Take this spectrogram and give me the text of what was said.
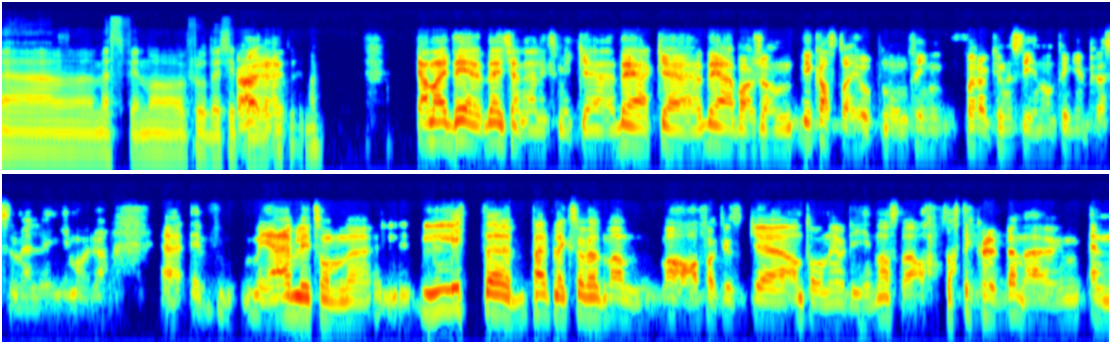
med Mesfin og Frode Ja, ja. Kippe? Ja, nei, det, det kjenner jeg liksom ikke. Det er, ikke, det er bare sånn Vi kasta i hop noen ting for å kunne si noen ting i en pressemelding i morgen. Eh, Jeg er litt sånn eh, litt eh, perpleks over at man, man har faktisk Antonio Dinas da, ansatt i klubben. Det er en,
